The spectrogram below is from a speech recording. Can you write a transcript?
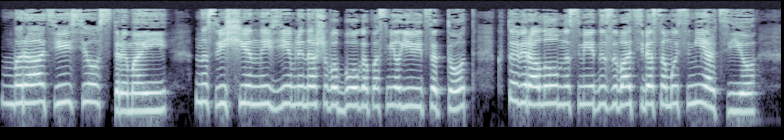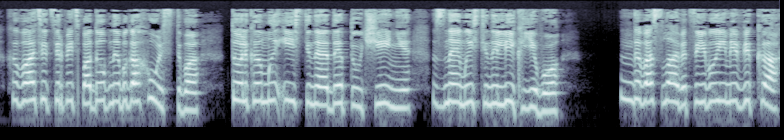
«Братья и сестры мои, на священной земле нашего бога посмел явиться тот, кто вероломно смеет называть себя самой смертью. Хватит терпеть подобное богохульство. Только мы, истинные адепты учения, знаем истинный лик его. Да вославится его имя в веках.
